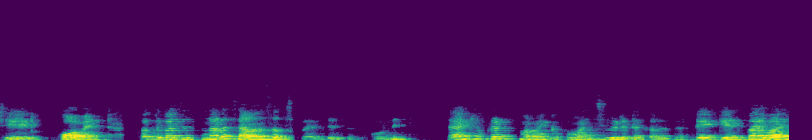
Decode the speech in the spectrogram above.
షేర్ కామెంట్ కొత్తగా చూస్తున్నారా? ఛానల్ సబ్స్క్రైబ్ చేసేసుకోండి. థ్యాంక్ యూ ఫ్రెండ్స్ మనం ఇంకొక మంచి వీడియోతో కలుద్దాం. టేక్ కేర్ బాయ్ బాయ్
